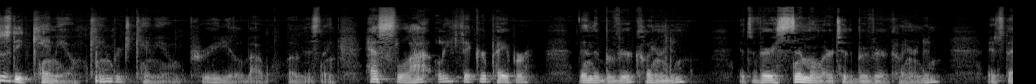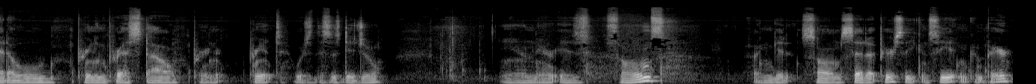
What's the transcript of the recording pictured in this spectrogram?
is the Cameo, Cambridge Cameo. Pretty little Bible. Love this thing. Has slightly thicker paper than the Brevier Clarendon. It's very similar to the Brevier Clarendon. It's that old printing press style print, print, which this is digital. And there is Psalms. If I can get Psalms set up here so you can see it and compare.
